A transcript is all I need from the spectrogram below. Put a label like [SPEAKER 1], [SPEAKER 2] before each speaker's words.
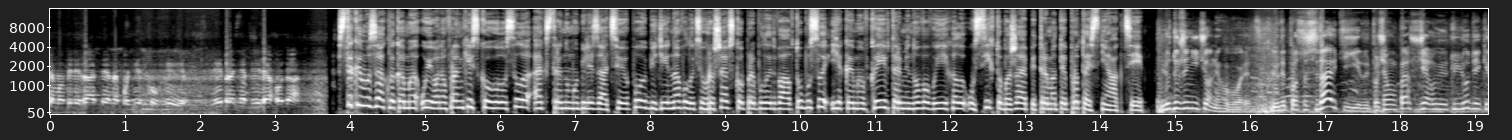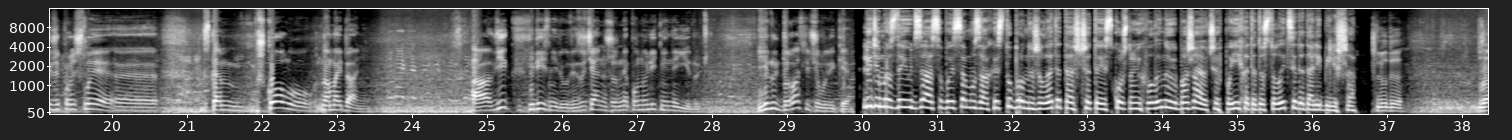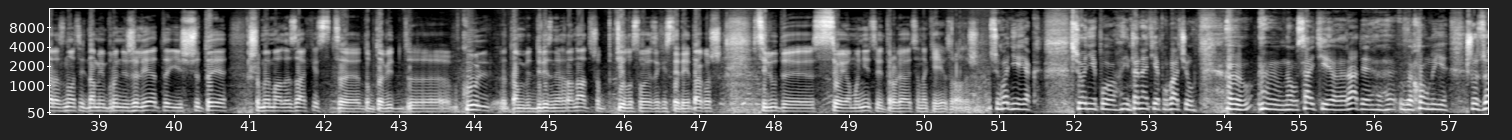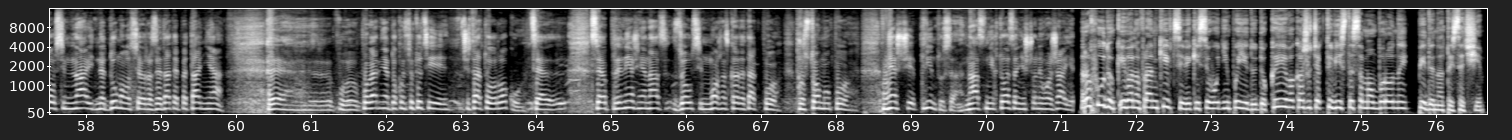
[SPEAKER 1] Відбувається мобілізація на поїздку в Київ. Зібрання біля ОДА.
[SPEAKER 2] З такими закликами у Івано-Франківську оголосили екстрену мобілізацію. По обіді на вулицю Грушевського прибули два автобуси, якими в Київ терміново виїхали усі, хто бажає підтримати протестні акції.
[SPEAKER 3] Люди вже нічого не говорять. Люди просто сідають і їдуть. Причому в першу чергу люди, які вже пройшли е, скажімо, школу на Майдані. А вік різні люди. Звичайно, що неповнолітні не їдуть. Їдуть дорослі чоловіки.
[SPEAKER 2] Людям роздають засоби самозахисту, бронежилети та щити. З кожною хвилиною бажаючих поїхати до столиці дедалі більше.
[SPEAKER 4] Люди зараз носять нам і бронежилети, і щити, щоб ми мали захист, е, тобто від е, куль, там від різних гранат, щоб тіло своє захистити. І також ці люди з цією амуніцією відправляються на Київ зразу ж.
[SPEAKER 5] Сьогодні, як сьогодні по інтернеті я побачив е, е, на сайті Ради Верховної, що зовсім навіть не думалося розглядати питання е, повернення до Конституції 4-го року. Це, це приниження нас зовсім, можна сказати так, по простому, по нижче плінтуса. Нас ніхто за ніщо не вважає.
[SPEAKER 2] Рахунок івано-франківців, які сьогодні поїдуть до Києва, кажуть активісти самооборони, піде на тисячі.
